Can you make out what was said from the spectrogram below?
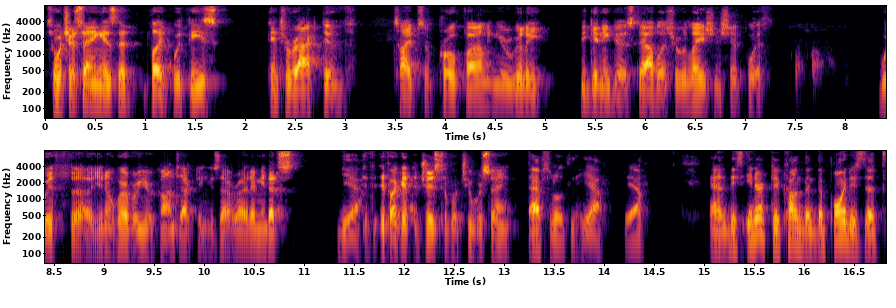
So what you're saying is that, like with these interactive types of profiling, you're really beginning to establish a relationship with with uh, you know whoever you're contacting. Is that right? I mean, that's yeah. If, if I get the gist of what you were saying, absolutely, yeah, yeah. And this interactive content, the point is that,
